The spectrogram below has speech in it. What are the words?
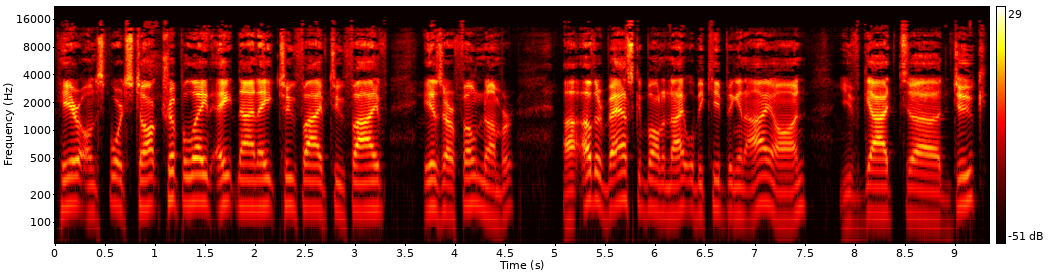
here on Sports Talk. Triple eight eight nine eight two five two five is our phone number. Uh, other basketball tonight we'll be keeping an eye on. You've got uh, Duke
